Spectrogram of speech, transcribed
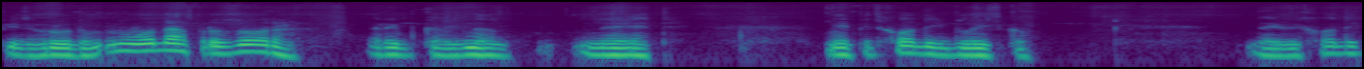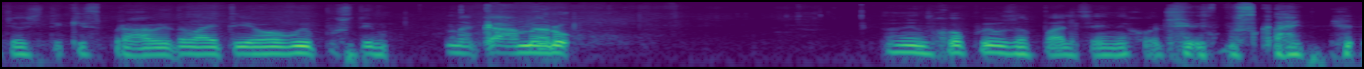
під грудом. Ну, вода прозора, рибка видно, не, не підходить близько. Да й виходить ось такі справи. Давайте його випустимо на камеру. Він вхопив за пальця і не хоче відпускати.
